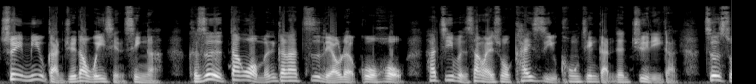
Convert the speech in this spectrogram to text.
所以没有感觉到危险性啊。可是当我们跟他治疗了过后，他基本上来说开始有空间感跟距离感，这时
